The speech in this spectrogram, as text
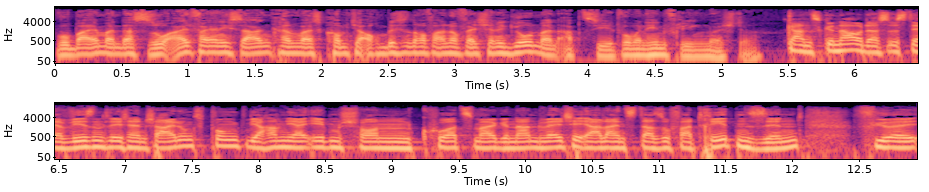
Wobei man das so einfach ja nicht sagen kann, weil es kommt ja auch ein bisschen darauf an, auf welche Region man abzielt, wo man hinfliegen möchte. Ganz genau, das ist der wesentliche Entscheidungspunkt. Wir haben ja eben schon kurz mal genannt, welche Airlines da so vertreten sind. Für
